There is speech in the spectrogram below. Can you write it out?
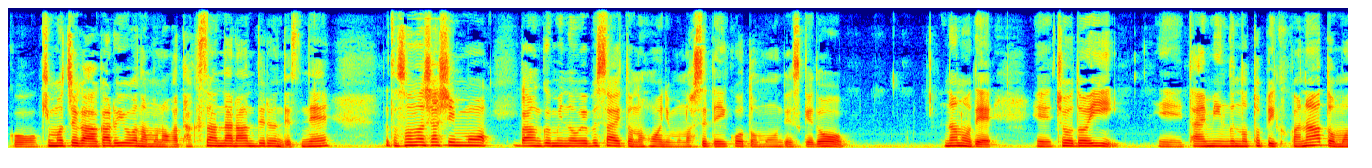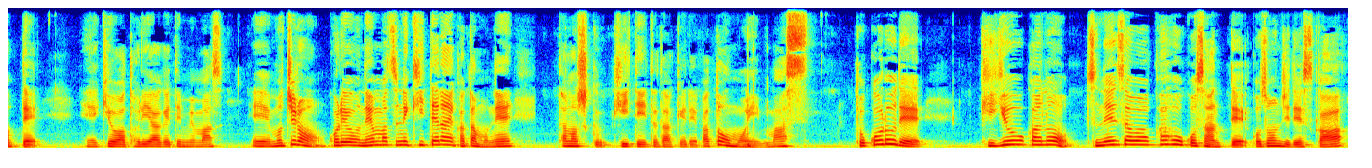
こう、気持ちが上がるようなものがたくさん並んでるんですね。ちょっとそんな写真も番組のウェブサイトの方にも載せていこうと思うんですけど、なので、えー、ちょうどいいえー、タイミングのトピックかなと思って、えー、今日は取り上げてみます。えー、もちろん、これを年末に聞いてない方もね、楽しく聞いていただければと思います。ところで、起業家の常沢かほ子さんってご存知ですか？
